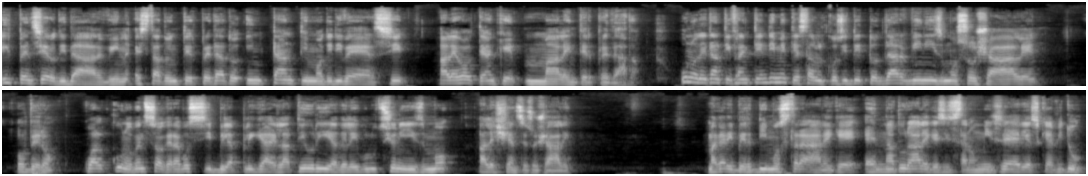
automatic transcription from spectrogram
Il pensiero di Darwin è stato interpretato in tanti modi diversi, alle volte anche male interpretato. Uno dei tanti fraintendimenti è stato il cosiddetto darwinismo sociale, ovvero qualcuno pensò che era possibile applicare la teoria dell'evoluzionismo alle scienze sociali. Magari per dimostrare che è naturale che esistano miseria e schiavitù.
